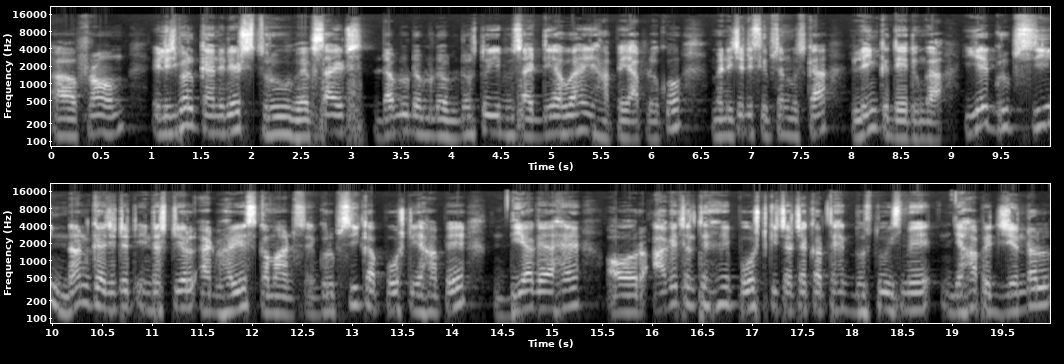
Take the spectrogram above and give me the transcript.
eligible candidates through websites W दोस्तों, ये वेबसाइट दिया हुआ है। यहाँ पे आप लोग को मैं नीचे डिस्क्रिप्शन में उसका लिंक दे दूँगा। ये group C non graduated industrial advice commands group C का पोस्ट यहाँ पे दिया गया है। और आगे चलते हैं पोस्ट की चर्चा करते हैं। दोस्तों, इसमें यहाँ पे general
